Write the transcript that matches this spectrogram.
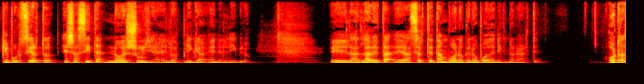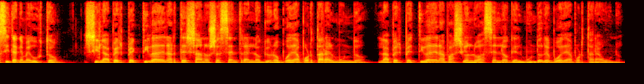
Que por cierto, esa cita no es suya, él lo explica en el libro. Eh, la, de eh, hacerte tan bueno que no puedan ignorarte. Otra cita que me gustó, si la perspectiva del artesano se centra en lo que uno puede aportar al mundo, la perspectiva de la pasión lo hace en lo que el mundo le puede aportar a uno.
